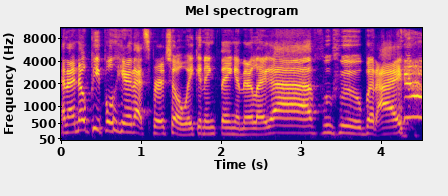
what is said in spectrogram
And I know people hear that spiritual awakening thing and they're like, ah, foo foo. But I,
